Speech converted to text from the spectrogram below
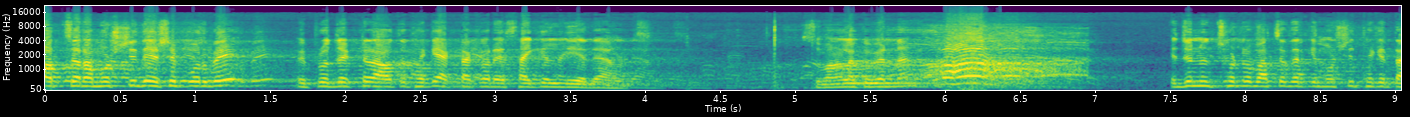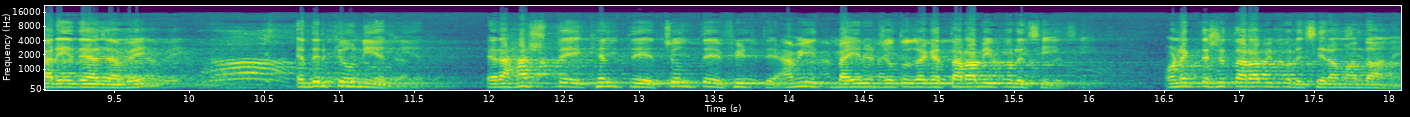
বাচ্চারা মসজিদে এসে পড়বে, ওই প্রজেক্টের আওতা থেকে একটা করে সাইকেল দিয়ে দেওয়া হচ্ছে। সুবহানাল্লাহ কবেন না? এজন্য ছোট বাচ্চাদেরকে মসজিদ থেকে তাড়িয়ে দেওয়া যাবে। এদেরকেও নিয়ে যাবে এরা হাসতে, খেলতে, চলতে, ফিরতে। আমি বাইরের যত জায়গায় তারাবি করেছি অনেক দেশে তারাবি করেছি রামাদানে।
